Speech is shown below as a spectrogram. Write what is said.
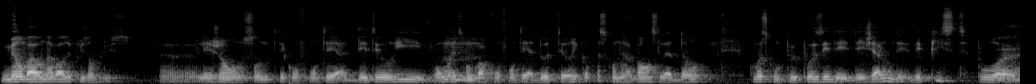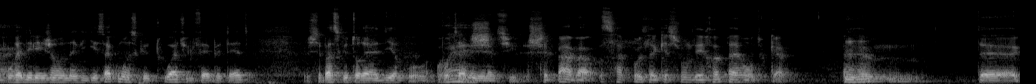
mais on va en avoir de plus en plus. Euh, les gens ont sans doute été confrontés à des théories, vont être hmm. encore confrontés à d'autres théories. Comment est-ce qu'on avance là-dedans? Comment est-ce qu'on peut poser des, jalons, des, pistes pour, euh, pour aider les gens à naviguer ça? Comment est-ce que toi tu le fais peut-être? Je ne sais pas ce que tu aurais à dire pour, pour terminer là-dessus. Je ne sais pas, bah, ça pose la question des repères en tout cas. Mm-hmm. de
